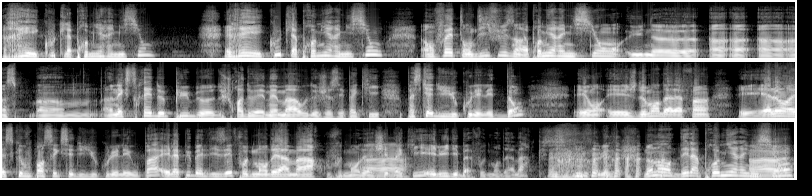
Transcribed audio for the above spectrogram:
réécoute la première émission. Réécoute la première émission. En fait, on diffuse dans la première émission une, euh, un, extrait de pub, euh, je crois de MMA ou de je sais pas qui, parce qu'il y a du ukulélé dedans. Et, on, et je demande à la fin, et, et alors, est-ce que vous pensez que c'est du ukulélé ou pas? Et la pub, elle disait, faut demander à Marc ou faut demander à je sais Ah. pas qui. Et lui, il dit, bah, faut demander à Marc. si du non, non, dès la première émission,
